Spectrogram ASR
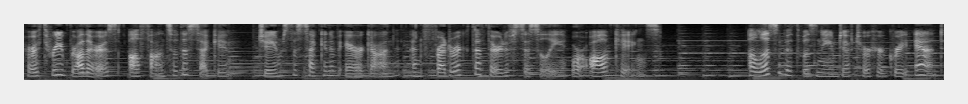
Her three brothers, Alfonso II, James II of Aragon, and Frederick III of Sicily, were all kings. Elizabeth was named after her great aunt,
